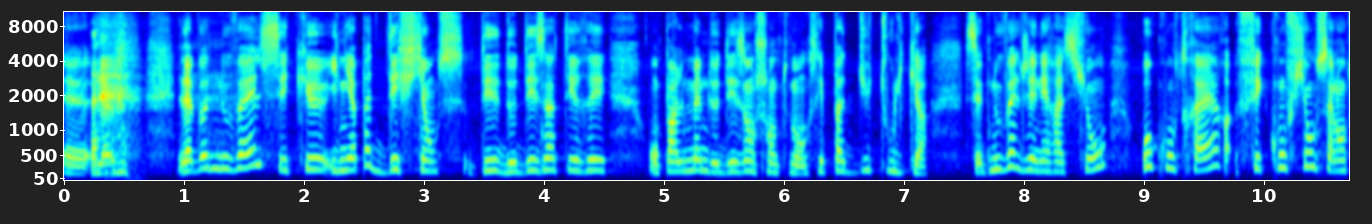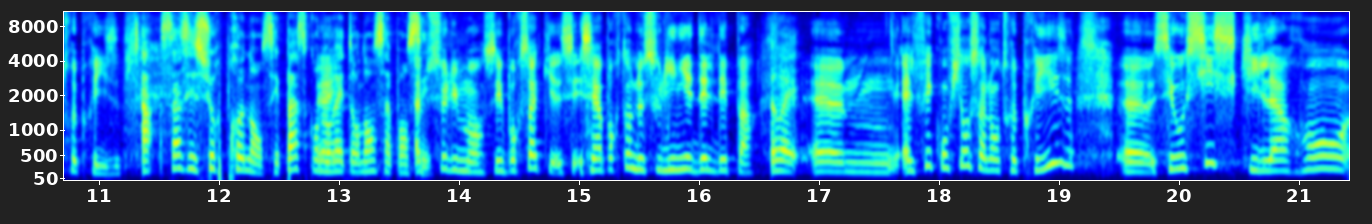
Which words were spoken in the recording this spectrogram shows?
Euh, la, bonne nouvelle, c'est qu'il n'y a pas de défiance, de, désintérêt. On parle même de désenchantement. C'est pas du tout le cas. Cette nouvelle génération, au contraire, fait confiance à l'entreprise. Ah, ça c'est surprenant. C'est pas ce qu'on aurait tendance à penser. Absolument. C'est pour ça que c'est important de le souligner dès le départ. Euh, elle fait confiance à l'entreprise. Euh, c'est aussi ce qui la rend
